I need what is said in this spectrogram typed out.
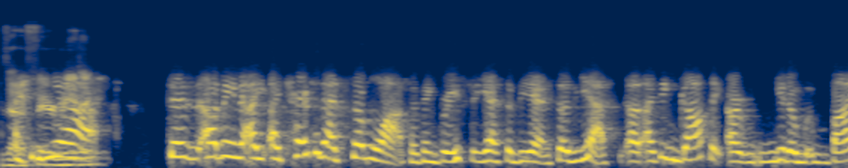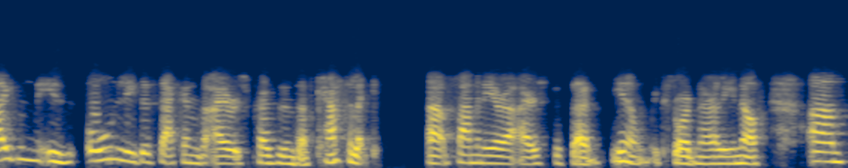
is that a fair yeah. reading? There's, I mean, I, I turn to that somewhat. I think briefly, yes, at the end. So yes, uh, I think Gothic, or you know, Biden is only the second Irish president of Catholic uh, famine era Irish descent. You know, extraordinarily enough. Um,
